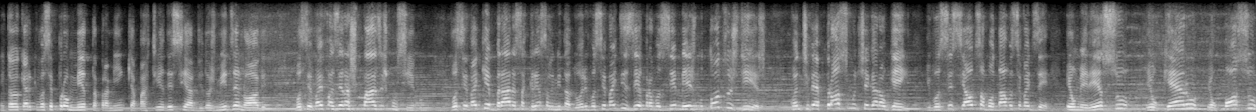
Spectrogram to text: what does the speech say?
Então eu quero que você prometa para mim que a partir desse ano de 2019 você vai fazer as pazes consigo. Você vai quebrar essa crença limitadora e você vai dizer para você mesmo todos os dias, quando estiver próximo de chegar alguém e você se auto-sabotar, você vai dizer: Eu mereço, eu quero, eu posso,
